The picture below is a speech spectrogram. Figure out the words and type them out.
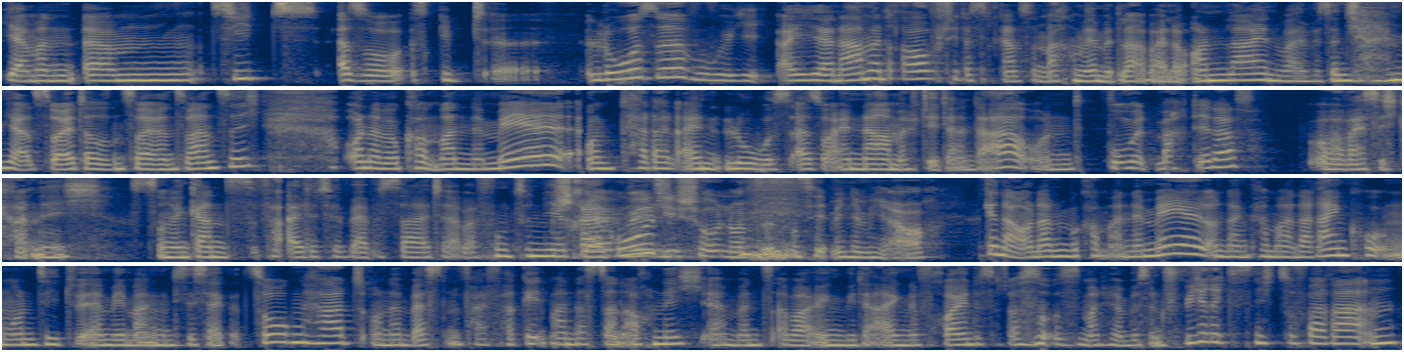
Ja, man ähm, zieht, also es gibt äh, Lose, wo ihr Name draufsteht. Das Ganze machen wir mittlerweile online, weil wir sind ja im Jahr 2022. Und dann bekommt man eine Mail und hat halt ein Los, also ein Name steht dann da. Und womit macht ihr das? Oh, weiß ich gerade nicht. So eine ganz veraltete Webseite, aber funktioniert Schreiben sehr gut. Schreiben wir die Shownotes, interessiert mich nämlich auch. Genau, und dann bekommt man eine Mail und dann kann man da reingucken und sieht, wie man dieses Jahr gezogen hat. Und im besten Fall verrät man das dann auch nicht. Ähm, Wenn es aber irgendwie der eigene Freund ist oder so, ist es manchmal ein bisschen schwierig, das nicht zu verraten.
